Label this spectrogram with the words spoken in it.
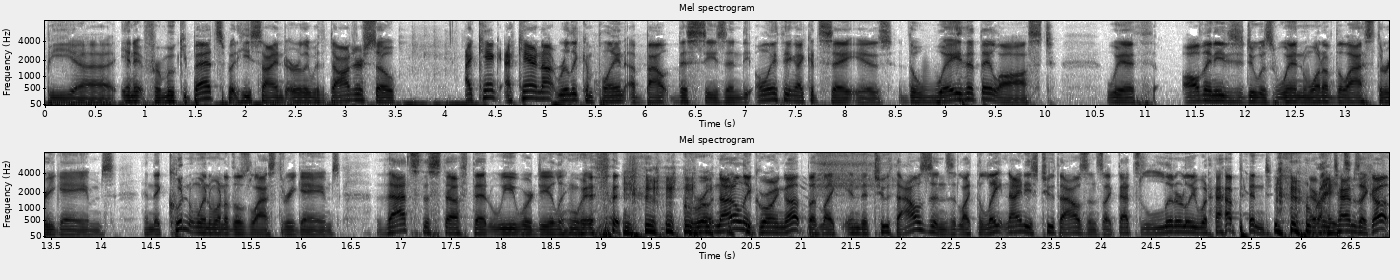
be uh, in it for Mookie Betts but he signed early with the Dodgers. So I can't I can't not really complain about this season. The only thing I could say is the way that they lost with all they needed to do was win one of the last 3 games and they couldn't win one of those last 3 games that's the stuff that we were dealing with Grow, not only growing up but like in the 2000s like the late 90s 2000s like that's literally what happened. Every right. time it's like oh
